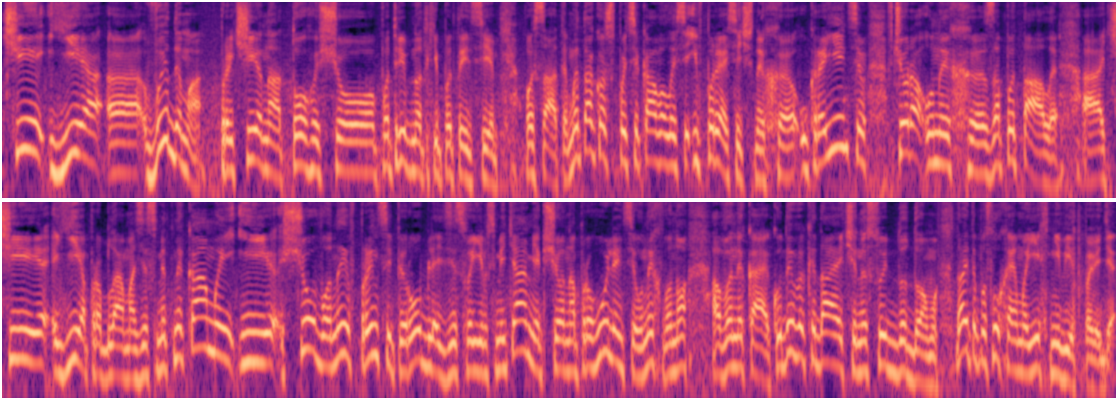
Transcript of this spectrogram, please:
чи є е, видима причина того, що потрібно такі петиції писати? Ми також поцікавилися і в пересічних е, українців. Вчора у них е, запитали, а, чи є проблема зі смітниками, і що вони в принципі роблять зі своїм сміттям, якщо на прогулянці у них воно виникає, куди викидають чи несуть додому. Давайте послухаємо їхні відповіді.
